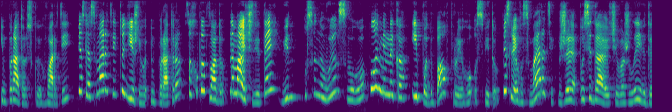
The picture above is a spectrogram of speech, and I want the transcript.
імператорської гвардії, після смерті тодішнього імператора захопив владу. Не маючи дітей, він усиновив свого племінника і подбав про його освіту. Після його смерті, вже посідаючи важливі державні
